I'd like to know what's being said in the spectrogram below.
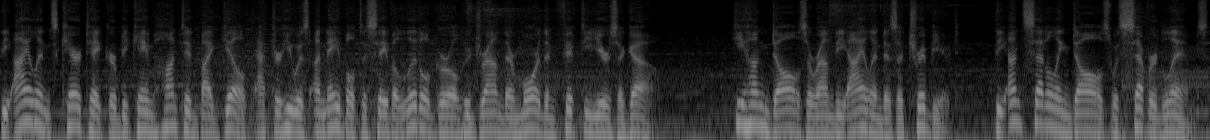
the island's caretaker became haunted by guilt after he was unable to save a little girl who drowned there more than 50 years ago. He hung dolls around the island as a tribute. The unsettling dolls with severed limbs,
